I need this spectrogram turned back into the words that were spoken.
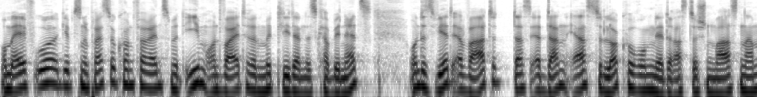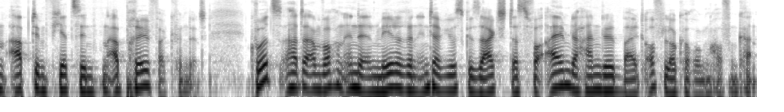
Um 11 Uhr gibt es eine Pressekonferenz mit ihm und weiteren Mitgliedern des Kabinetts und es wird erwartet, dass er dann erste Lockerungen der drastischen Maßnahmen ab dem 14. April verkündet. Kurz hatte am Wochenende in mehreren Interviews gesagt, dass vor allem der Handel bald auf Lockerungen hoffen kann.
